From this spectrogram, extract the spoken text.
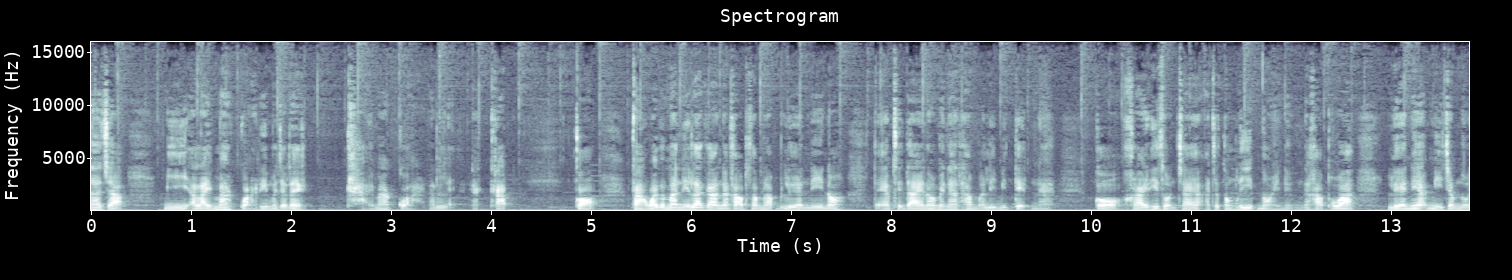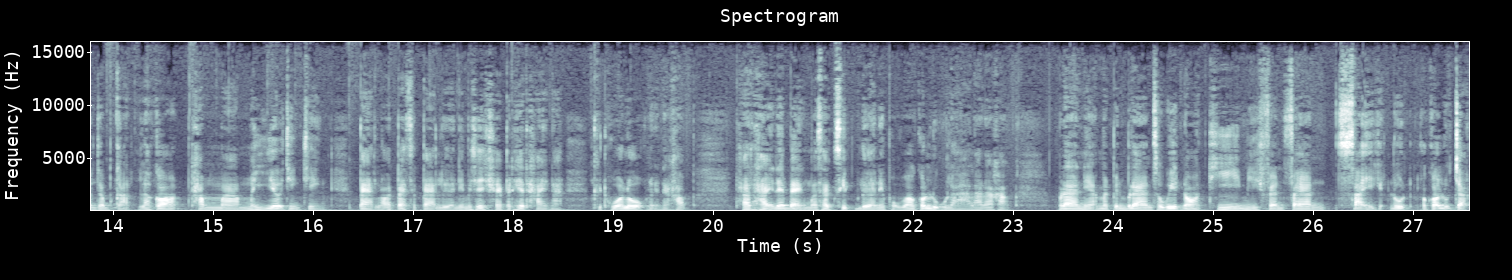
น่าจะมีอะไรมากกว่าที่มันจะได้ขายมากกว่านั่นแหละนะครับก็ฝากไว้ประมาณนี้แล้วกันนะครับสำหรับเรือนนี้เนาะแต่แอบเสียดายเนาะไม่น่าทำมาลิมิเต็ดนะก็ใครที่สนใจอาจจะต้องรีบหน่อยหนึ่งนะครับ เพราะว่าเรือนเนี้ยมีจำนวนจำกัด แล้วก็ทำมาไม่เยอะจริง ๆ 888 เรือนี่ไม่ใช่แค่ประเทศไทยนะ คือทั่วโลกเลยนะครับ ถ้าไทยได้แบ่งมาสัก 10 เรือนี่ผมว่าก็หรูหราแล้วนะครับ แบรนด์เนี่ยมันเป็นแบรนด์สวิตเนาะที่มีแฟนๆ ใส่รุ่นแล้วก็รู้จัก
